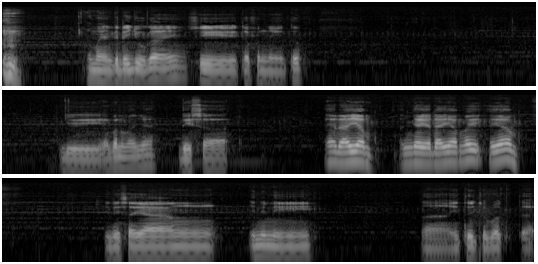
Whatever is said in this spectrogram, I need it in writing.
lumayan gede juga ya si Tevennya itu. Di apa namanya desa ada ayam. Anjay ada ayam eh ayam. Di desa yang ini nih. Nah itu coba kita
